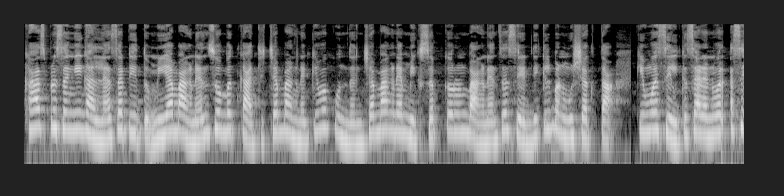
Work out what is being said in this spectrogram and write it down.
खास प्रसंगी घालण्यासाठी तुम्ही या बांगड्यांसोबत काचेच्या बांगड्या किंवा कुंदनच्या बांगड्या मिक्सअप करून बांगड्यांचा सेट देखील बनवू शकता. किंवा सिल्क साड्यांवर असे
